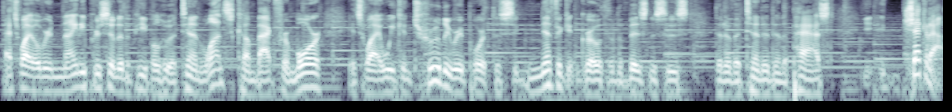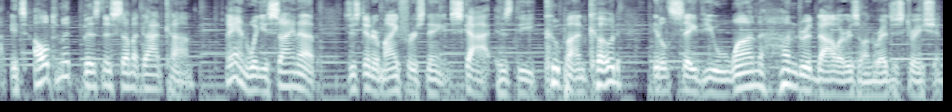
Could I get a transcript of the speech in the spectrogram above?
That's why over 90% of the people who attend once come back for more. It's why we can truly report the significant growth of the businesses that have attended in the past. Check it out. It's ultimatebusinesssummit.com. And when you sign up, just enter my first name, Scott, as the coupon code. It'll save you $100 on registration.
